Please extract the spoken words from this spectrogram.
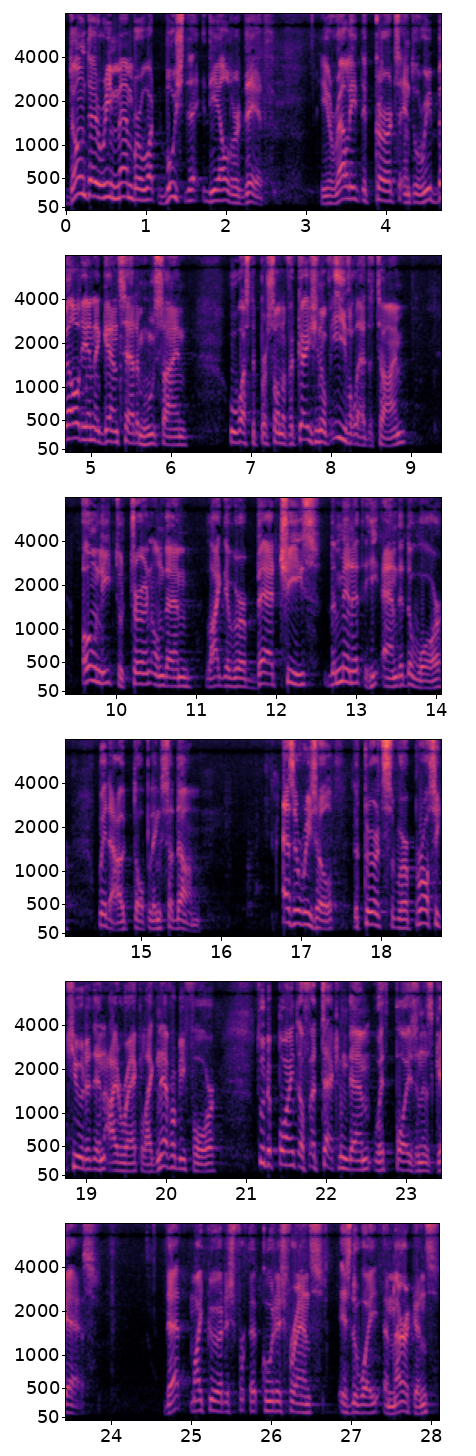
Don't they remember what Bush the, the elder did? He rallied the Kurds into rebellion against Saddam Hussein, who was the personification of evil at the time, only to turn on them like they were bad cheese the minute he ended the war without toppling Saddam. As a result, the Kurds were prosecuted in Iraq like never before, to the point of attacking them with poisonous gas. That, my Kurdish, uh, Kurdish friends, is the way Americans,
